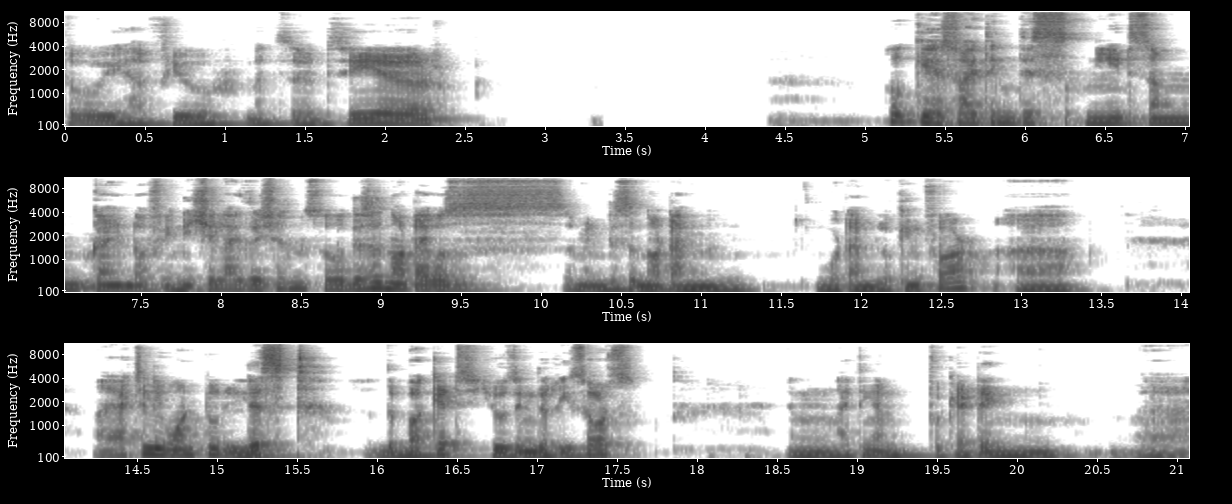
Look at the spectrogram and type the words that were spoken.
so we have few methods here Okay, so I think this needs some kind of initialization. So this is not I was I mean this is not I'm what I'm looking for. Uh, I actually want to list the buckets using the resource and I think I'm forgetting uh,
